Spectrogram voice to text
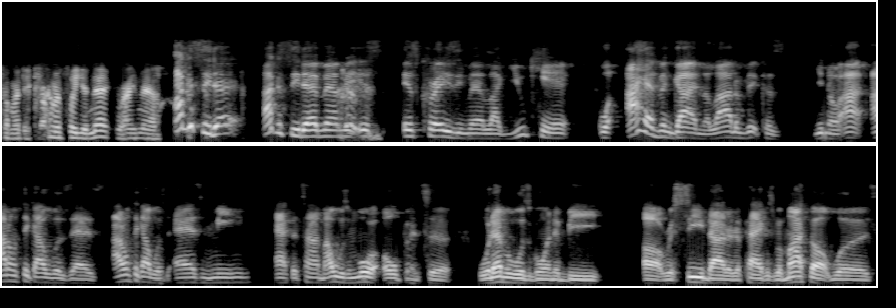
coming to coming for your neck right now. I can see that. I can see that, man. I mean, it's it's crazy, man. Like you can't well, I haven't gotten a lot of it because you know I I don't think I was as I don't think I was as mean at the time. I was more open to whatever was going to be uh, received out of the package. But my thought was,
